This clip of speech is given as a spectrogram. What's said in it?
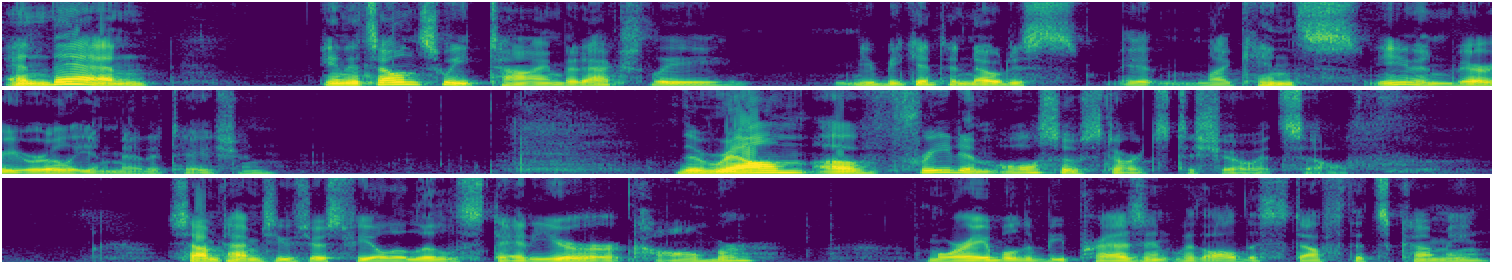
And then, in its own sweet time, but actually you begin to notice it like hints even very early in meditation the realm of freedom also starts to show itself. Sometimes you just feel a little steadier or calmer, more able to be present with all the stuff that's coming.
